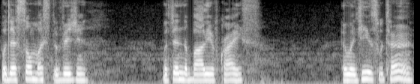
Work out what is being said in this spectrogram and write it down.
But there's so much division within the body of Christ. And when Jesus returned,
